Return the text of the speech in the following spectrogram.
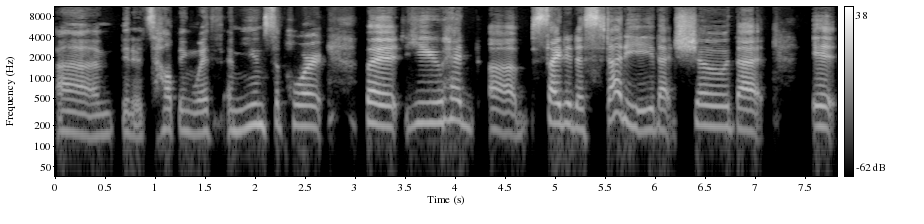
um, it's helping with immune support. But you had uh, cited a study that showed that it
